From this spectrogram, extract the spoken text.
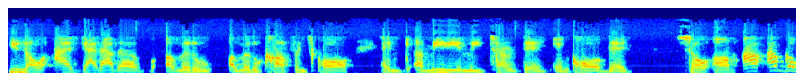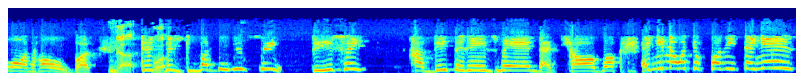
you know, I got out of a little a little conference call and immediately turned in and called in. So um, I'll, I'll go on hold, but No, do, well- do- but do you see? Do you see how deep it is, man? That Charles, and you know what the funny thing is?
